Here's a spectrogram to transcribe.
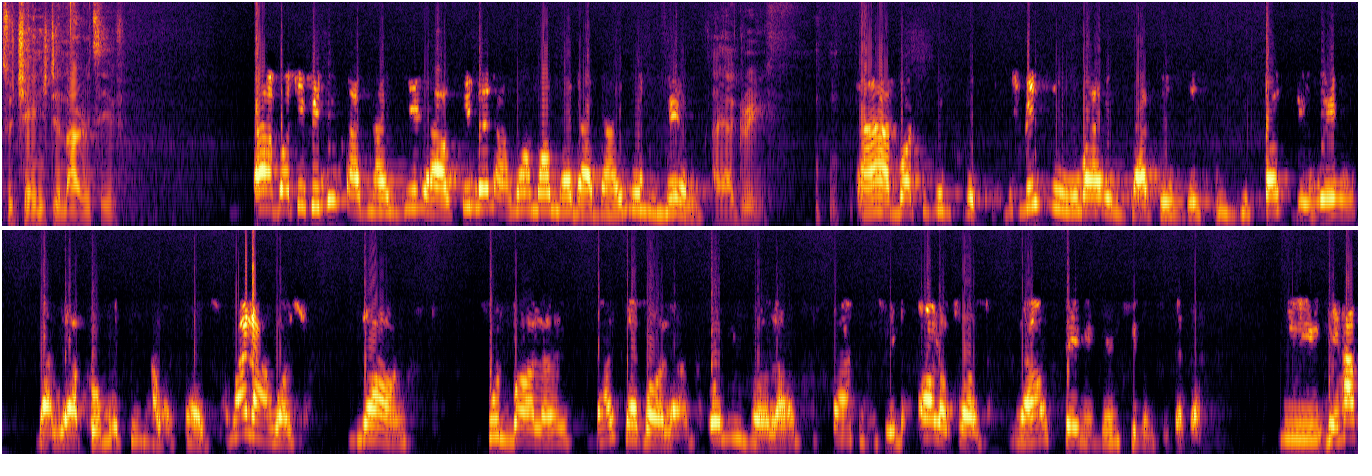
to change the narrative? Uh, but if you look at Nigeria, female are one more murder than even the male. I agree. uh, but the, the, the reason why is that is, is, is because the way that we are promoting ourselves. When I was young, footballers, basketballers, volleyballers, all of us, we are all staying against feeling together. We, they have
